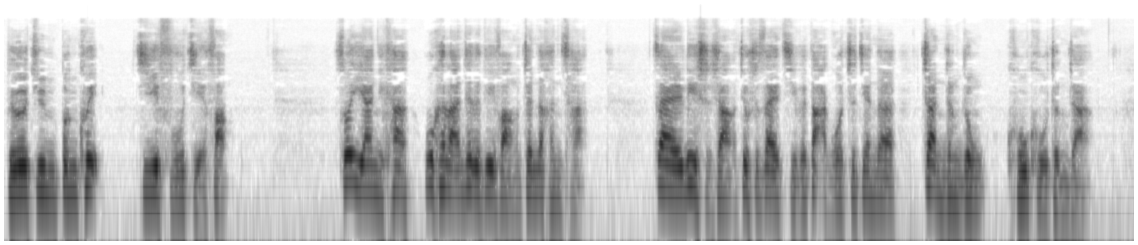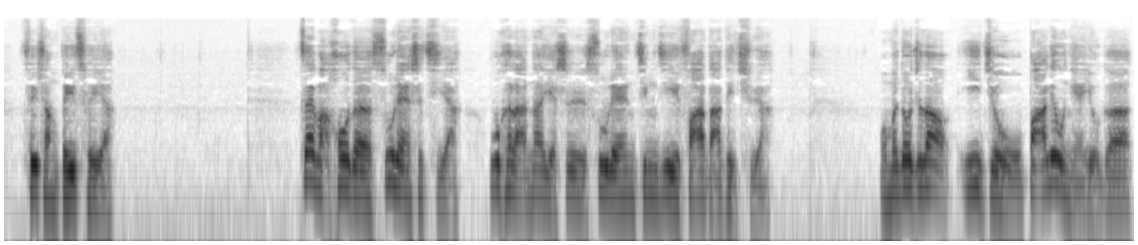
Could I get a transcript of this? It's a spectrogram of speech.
德军崩溃，基辅解放。所以啊，你看乌克兰这个地方真的很惨。在历史上，就是在几个大国之间的战争中苦苦挣扎，非常悲催呀。再往后的苏联时期啊，乌克兰呢也是苏联经济发达地区啊。我们都知道，一九八六年有个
